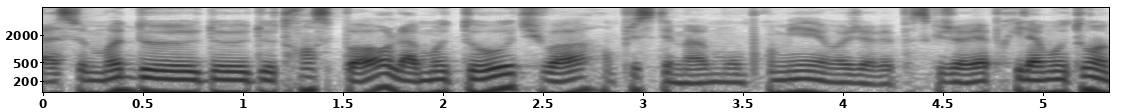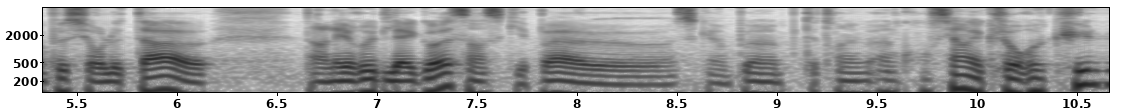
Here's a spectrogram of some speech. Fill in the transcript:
bah, ce mode de, de, transport, la moto, tu vois. En plus, c'était mon premier, ouais, j'avais, parce que j'avais appris la moto un peu sur le tas euh, dans les rues de Lagos, hein, ce qui est pas, euh, ce qui est un peu peut-être inconscient avec le recul,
